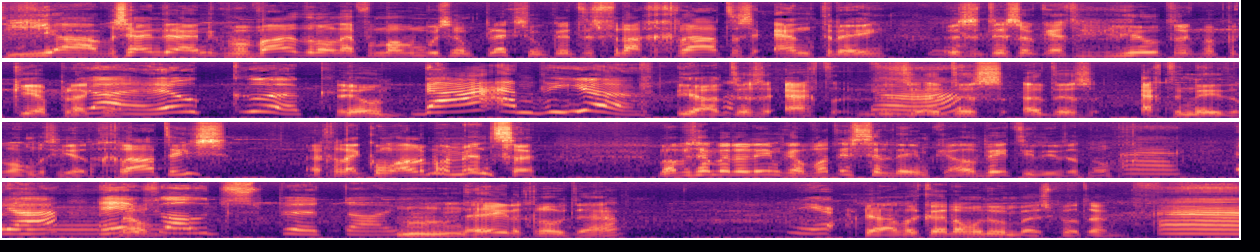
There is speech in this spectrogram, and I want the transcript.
Ja, we zijn er eindelijk. We waren er al even, maar we moesten een plek zoeken. Het is vandaag gratis entree. Dus het is ook echt heel druk met parkeerplekken. Ja, heel kruk. Heel, Daar en hier. ja, het is echt, het is, Ja. het is, het is echt de Nederlanders hier. Gratis. En gelijk komen allemaal mensen. Maar we zijn bij de Leemkuil. Wat is de Leemkuil? Weten jullie dat nog? ja, heel Nou. groot speeltuin. Mhm, een hele grote, hè? Ja. Ja, wat kan je dan allemaal doen bij een speeltuin? Eh,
